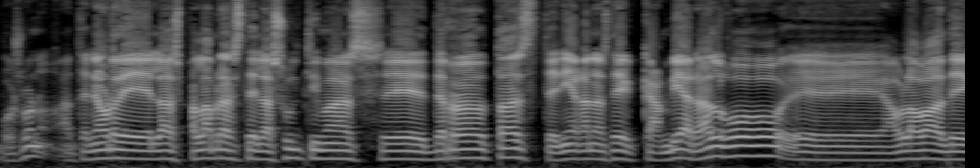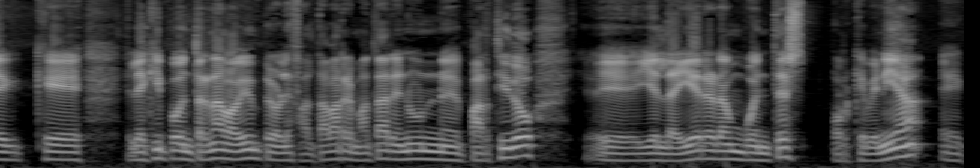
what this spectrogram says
pues bueno, a tenor de las palabras de las últimas eh, derrotas, tenía ganas de cambiar algo. Eh, hablaba de que el equipo entrenaba bien, pero le faltaba rematar en un eh, partido. y el de ayer era un buen test, porque venía eh,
